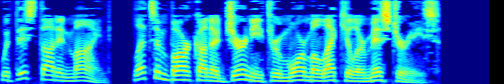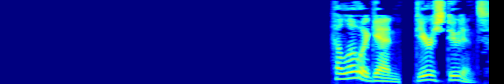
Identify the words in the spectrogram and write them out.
With this thought in mind, let's embark on a journey through more molecular mysteries. Hello again, dear students.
